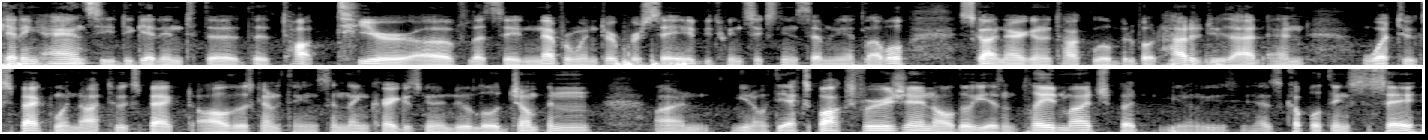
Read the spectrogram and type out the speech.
getting antsy to get into the, the top tier of, let's say, Neverwinter per se, between 60th and 70th level. Scott and I are going to talk a little bit about how to do that and what to expect, what not to expect, all those kind of things. And then Craig is going to do a little jumping on, you know, the Xbox version, although he hasn't played much, but, you know, he has a couple of things to say.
